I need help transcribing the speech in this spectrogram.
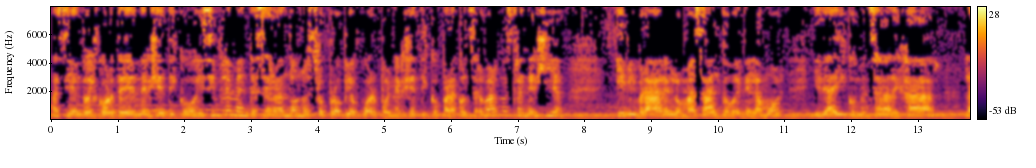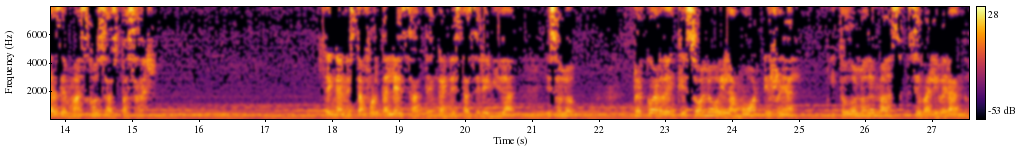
Haciendo el corte energético y simplemente cerrando nuestro propio cuerpo energético para conservar nuestra energía y vibrar en lo más alto, en el amor, y de ahí comenzar a dejar las demás cosas pasar tengan esta fortaleza, tengan esta serenidad y solo recuerden que solo el amor es real y todo lo demás se va liberando.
